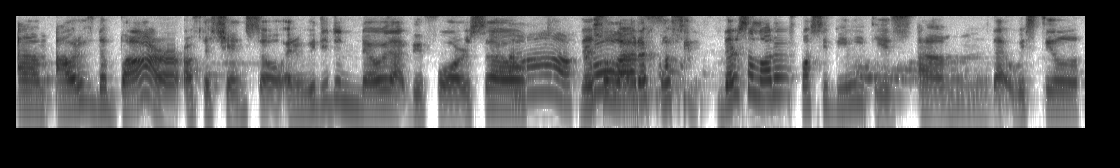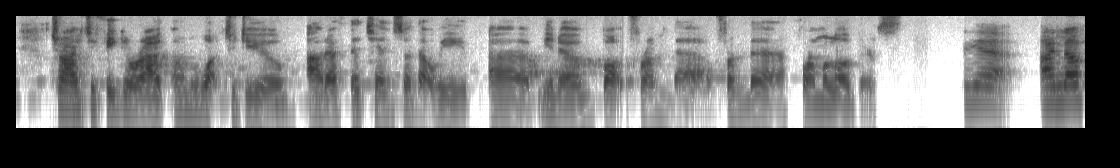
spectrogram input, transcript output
um, out of the bar of the chainsaw, and we didn't know that before. So oh, there's course. a lot of possi- there's a lot of possibilities um, that we still try to figure out on what to do out of the chainsaw that we uh, you know bought from the from the former loggers. Yeah, I love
